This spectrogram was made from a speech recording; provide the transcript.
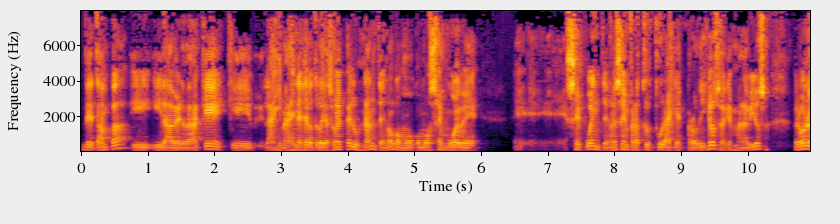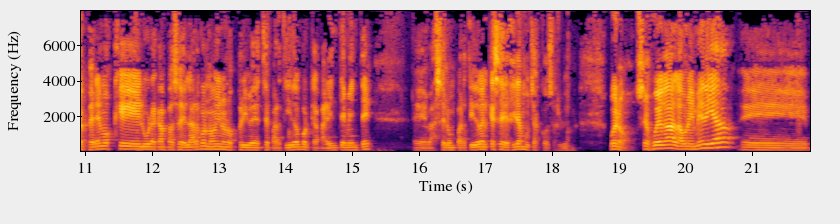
de Tampa y, la verdad que, las imágenes del otro día son espeluznantes, ¿no? Cómo, cómo se mueve eh, ese puente, ¿no? Esa infraestructura que es prodigiosa, que es maravillosa. Pero bueno, esperemos que el huracán pase de largo, ¿no? Y no nos prive de este partido porque aparentemente eh, va a ser un partido en el que se decidan muchas cosas, Luis. Bueno, se juega a la una y media, eh,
